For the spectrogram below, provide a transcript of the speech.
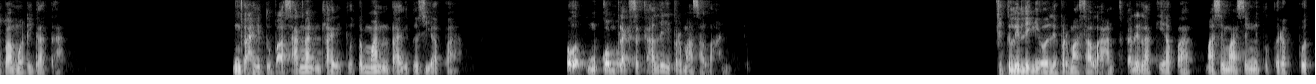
apa mau dikata? Entah itu pasangan, entah itu teman, entah itu siapa. Oh, kompleks sekali permasalahan dikelilingi oleh permasalahan. Sekali lagi apa? Masing-masing itu berebut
